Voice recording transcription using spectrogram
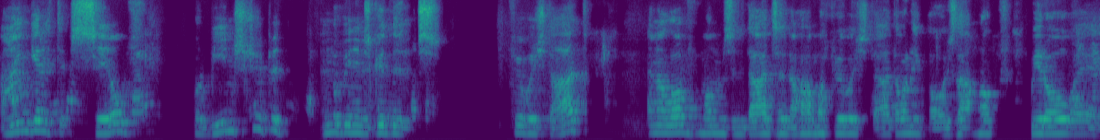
anger at itself for being stupid and not being as good as its foolish dad. And I love mums and dads, and I'm a foolish dad. I want to acknowledge that. No, we're all uh,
